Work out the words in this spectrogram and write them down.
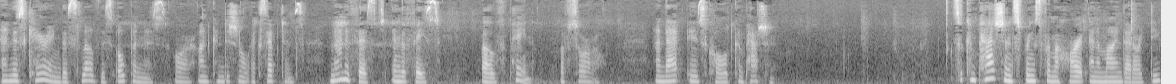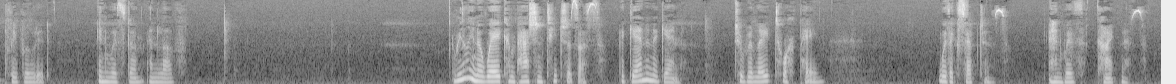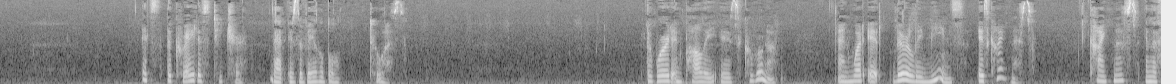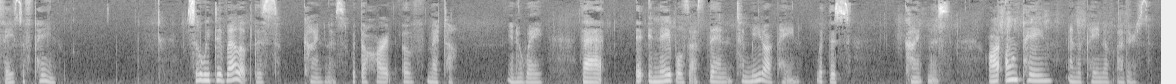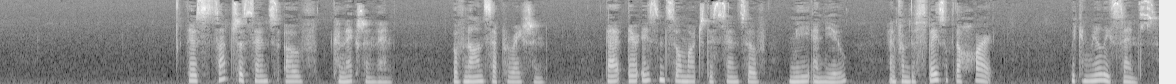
And this caring, this love, this openness or unconditional acceptance manifests in the face of pain, of sorrow. And that is called compassion. So compassion springs from a heart and a mind that are deeply rooted in wisdom and love. Really, in a way, compassion teaches us again and again to relate to our pain with acceptance and with kindness. It's the greatest teacher that is available to us. The word in Pali is karuna. And what it literally means is kindness. Kindness in the face of pain. So we develop this kindness with the heart of metta in a way that it enables us then to meet our pain with this kindness, our own pain and the pain of others. there's such a sense of connection then, of non separation, that there isn't so much this sense of me and you, and from the space of the heart, we can really sense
